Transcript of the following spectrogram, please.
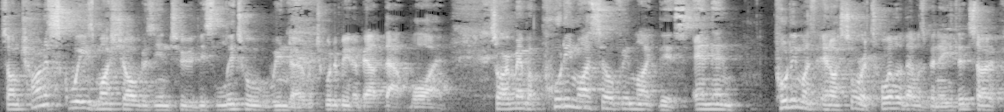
So I'm trying to squeeze my shoulders into this little window, which would have been about that wide. So I remember putting myself in like this and then putting my, and I saw a toilet that was beneath it. So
